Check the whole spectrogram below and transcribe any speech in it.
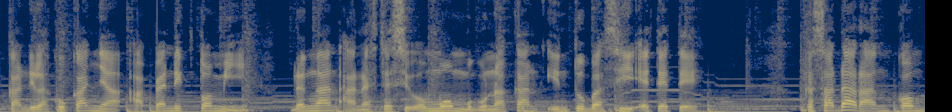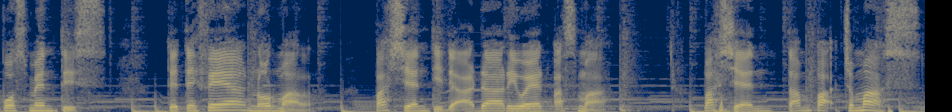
akan dilakukannya appendektomi dengan anestesi umum menggunakan intubasi ETT. Kesadaran kompos mentis, TTV normal. Pasien tidak ada riwayat asma. Pasien tampak cemas.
